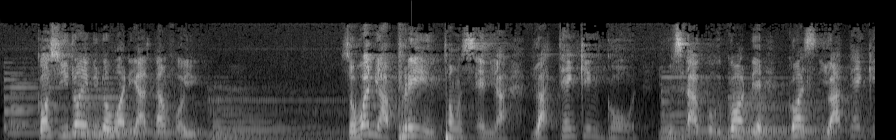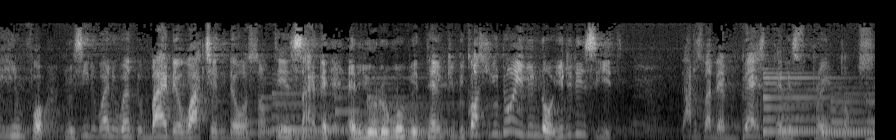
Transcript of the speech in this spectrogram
Because you don't even know what He has done for you. So when you are praying in tongues and you are you are thanking God, you see that God, eh, God, God, you are thanking Him for. You see when you went to buy the watch and there was something inside there, and you remove it. Thank you because you don't even know. You didn't see it. That is why the best thing is praying tongues.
